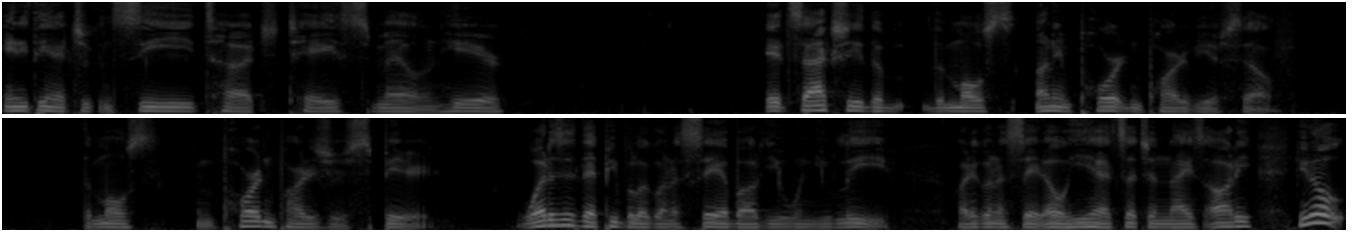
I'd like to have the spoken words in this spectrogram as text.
anything that you can see, touch, taste, smell, and hear, it's actually the the most unimportant part of yourself. The most important part is your spirit. What is it that people are going to say about you when you leave? Are they going to say, "Oh, he had such a nice Audi"? You know,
